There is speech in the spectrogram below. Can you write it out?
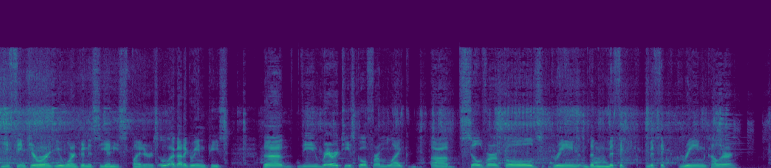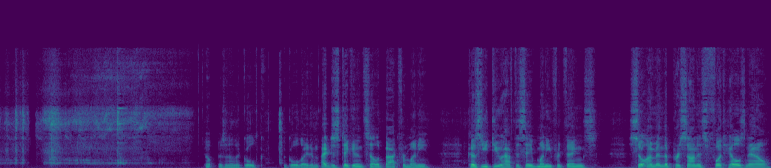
You think you weren't you weren't gonna see any spiders? Oh, I got a green piece. The the rarities go from like uh, silver, gold, green, the mythic mythic green color Oh, there's another gold gold item. I just take it and sell it back for money. Because you do have to save money for things. So I'm in the Parnassus foothills now.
